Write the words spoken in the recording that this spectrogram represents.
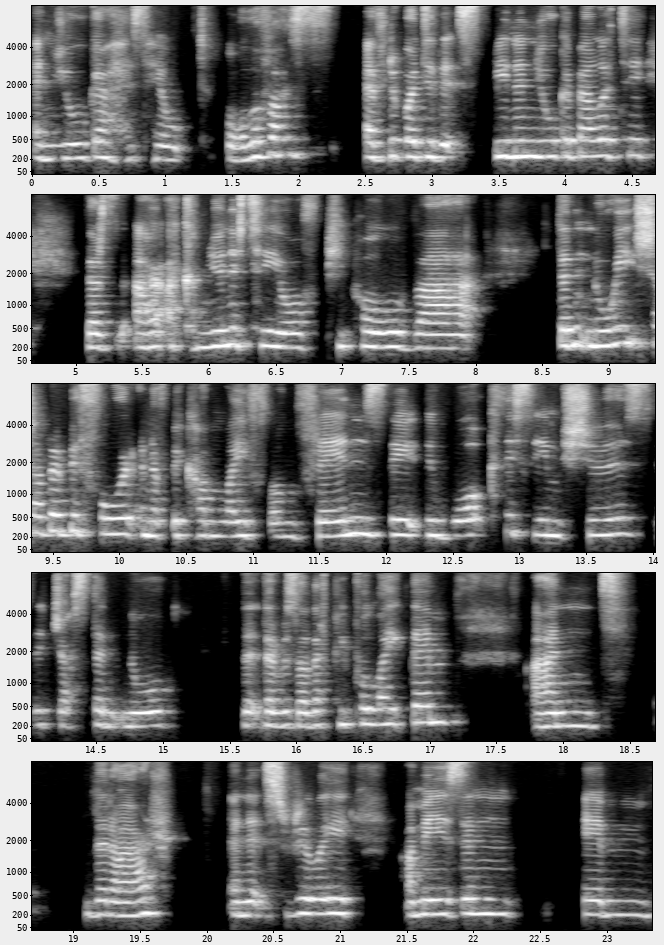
and yoga has helped all of us, everybody that's been in Yogability. There's a, a community of people that didn't know each other before and have become lifelong friends. They, they walk the same shoes, they just didn't know that there was other people like them. And there are, and it's really amazing. Um,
